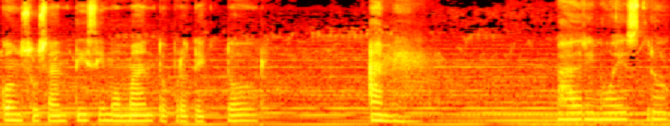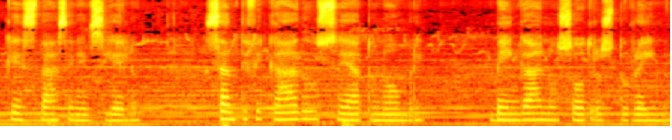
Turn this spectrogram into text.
con su santísimo manto protector. Amén. Padre nuestro que estás en el cielo, santificado sea tu nombre, venga a nosotros tu reino,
